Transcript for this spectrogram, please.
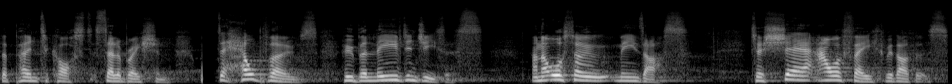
the Pentecost celebration was to help those who believed in Jesus. And that also means us to share our faith with others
